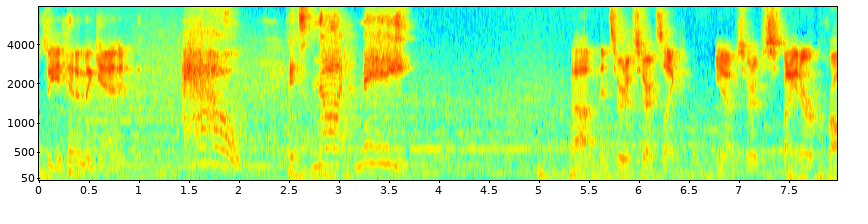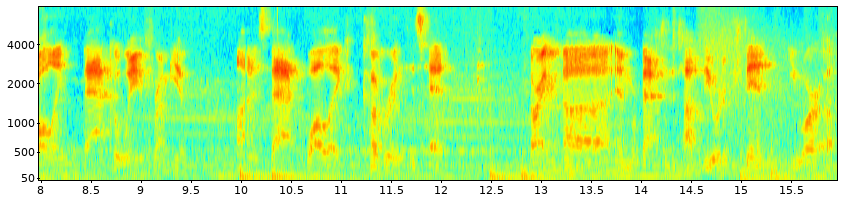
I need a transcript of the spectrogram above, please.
so you hit him again. Ow! It's not me. Um, and sort of starts like you know, sort of spider crawling back away from you on his back while like covering his head. All right, uh, and we're back to the top of the order. Finn, you are up.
